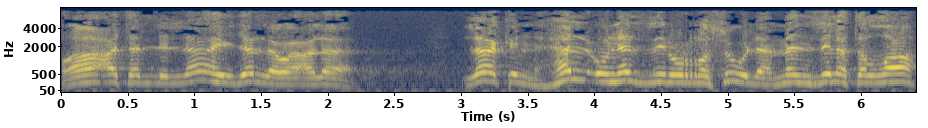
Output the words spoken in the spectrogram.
طاعة لله جل وعلا. لكن هل أنزل الرسول منزلة الله؟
